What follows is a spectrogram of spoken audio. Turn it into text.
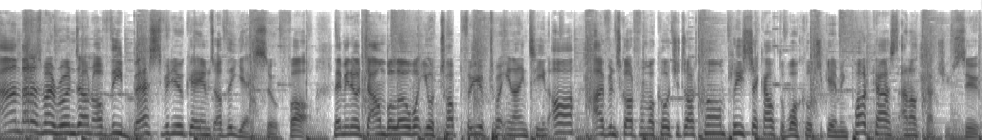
And that is my rundown of the best video games of the year so far. Let me know down below what your top three of 2019 are. Ivan Scott from WhatCulture.com. Please check out the What Culture Gaming podcast, and I'll catch you soon.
